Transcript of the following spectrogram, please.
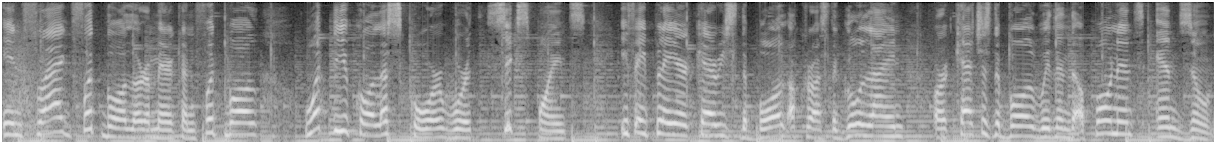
In flag football or American football, what do you call a score worth six points if a player carries the ball across the goal line or catches the ball within the opponent's end zone?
